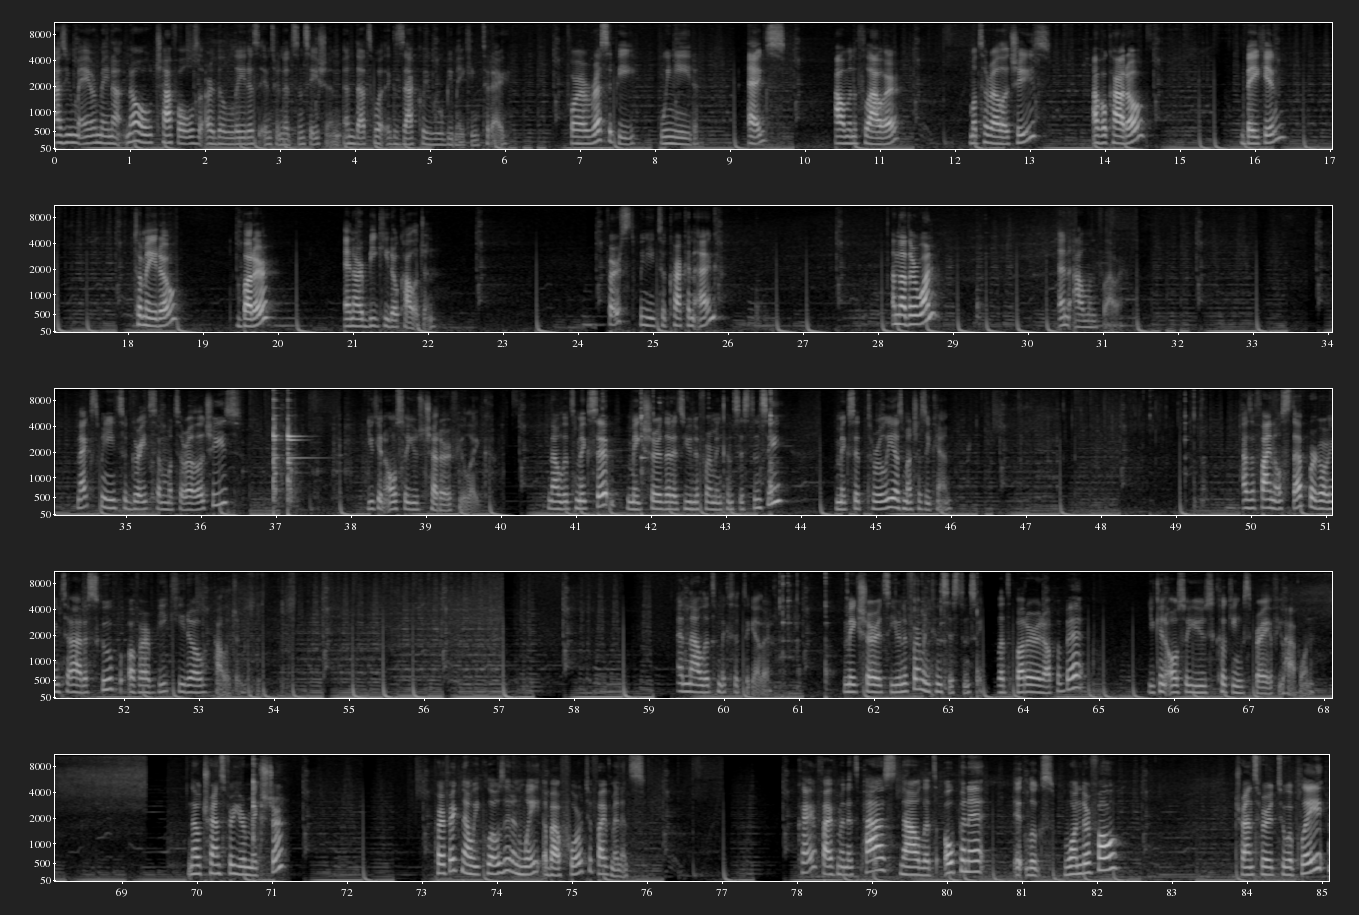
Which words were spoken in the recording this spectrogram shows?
As you may or may not know, chaffles are the latest internet sensation, and that's what exactly we'll be making today. For our recipe, we need eggs, almond flour, mozzarella cheese, avocado, bacon, tomato, butter, and our BeKeto collagen. First, we need to crack an egg, another one, and almond flour. Next, we need to grate some mozzarella cheese. You can also use cheddar if you like. Now let's mix it. Make sure that it's uniform in consistency. Mix it thoroughly as much as you can. As a final step, we're going to add a scoop of our BeKeto collagen. And now let's mix it together. Make sure it's uniform in consistency. Let's butter it up a bit. You can also use cooking spray if you have one. Now transfer your mixture. Perfect, now we close it and wait about four to five minutes. Okay, five minutes passed. Now let's open it. It looks wonderful. Transfer it to a plate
